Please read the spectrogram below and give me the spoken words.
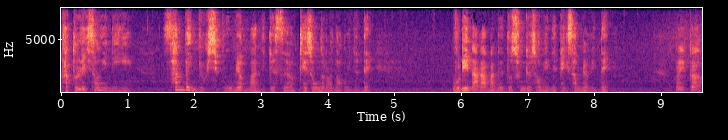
가톨릭 성인이 365명만 있겠어요? 계속 늘어나고 있는데 우리나라만 해도 순교 성인이 103명인데 그러니까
